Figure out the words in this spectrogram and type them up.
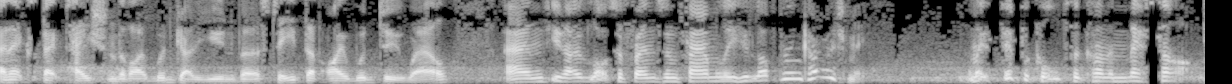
an expectation that I would go to university, that I would do well, and, you know, lots of friends and family who loved and encouraged me. And it's difficult to kind of mess up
